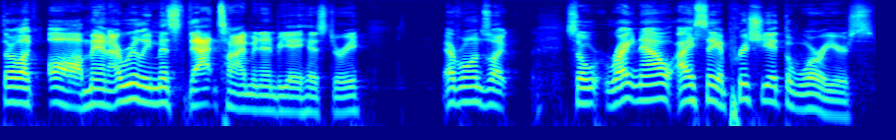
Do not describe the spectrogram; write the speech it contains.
they're like, oh man, I really missed that time in NBA history. Everyone's like, so right now, I say appreciate the Warriors.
